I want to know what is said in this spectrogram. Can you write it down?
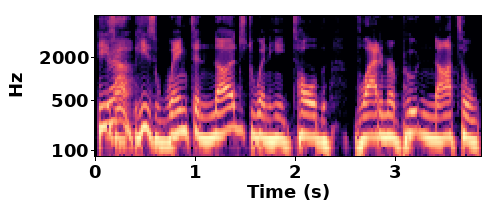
He's Yeah. he's winked and nudged when he told Vladimir Putin not to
